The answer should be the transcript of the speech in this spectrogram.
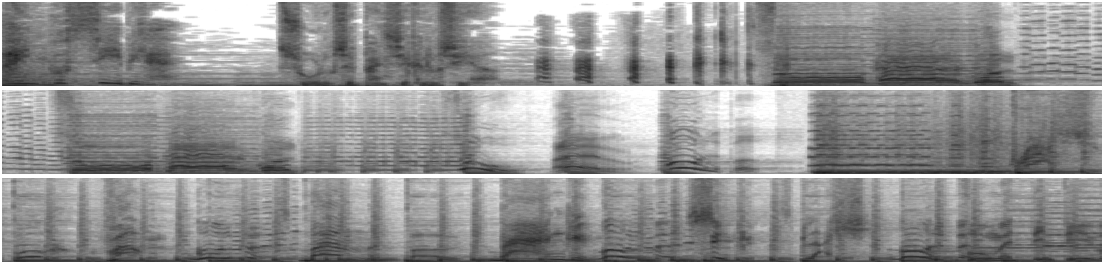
È impossibile. Solo se pensi che lo sia. Super good. Super good. Super Gulp. Fumetti in tv.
